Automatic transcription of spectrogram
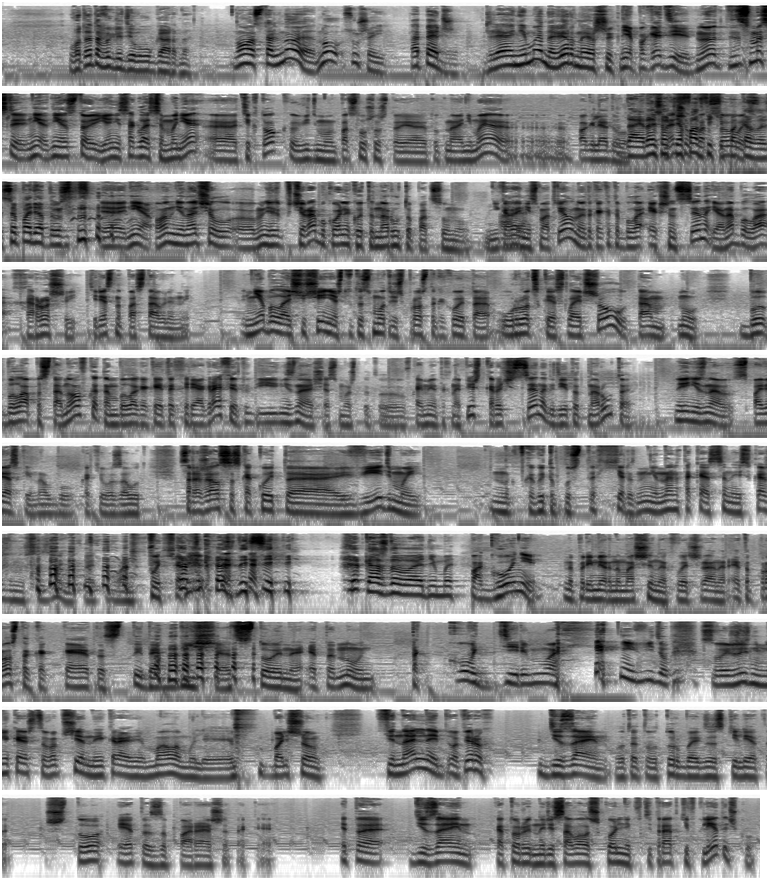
Вот это выглядело угарно. Ну, а остальное, ну, слушай, опять же, для аниме, наверное, шик. Не, погоди, ну в смысле, нет, нет, стой, я не согласен. Мне э, ТикТок, э, видимо, он подслушал, что я тут на аниме э, поглядывал. Да, я начал, начал тебе фанфики показывать, все понятно уже. Э, не, он мне начал, э, мне вчера буквально какой-то Наруто подсунул. Никогда ага. не смотрел, но это как это была экшн-сцена, и она была хорошей, интересно поставленной не было ощущения, что ты смотришь просто какое-то уродское слайд-шоу. Там, ну, была постановка, там была какая-то хореография. И не знаю, сейчас, может, кто-то в комментах напишет. Короче, сцена, где этот Наруто, ну, я не знаю, с повязкой на лбу, как его зовут, сражался с какой-то ведьмой в какой-то пустой хер. Не, наверное, такая сцена есть в каждом сезоне, поэтому ладно, похер. Каждой серии. Каждого аниме. Погони, например, на машинах в Edge Runner, это просто какая-то стыдобища отстойная. Это, ну, такого дерьма я не видел в своей жизни, мне кажется, вообще на экране малом или большом. Финальный, во-первых, дизайн вот этого турбоэкзоскелета. Что это за параша такая? Это дизайн, который нарисовал школьник в тетрадке в клеточку,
